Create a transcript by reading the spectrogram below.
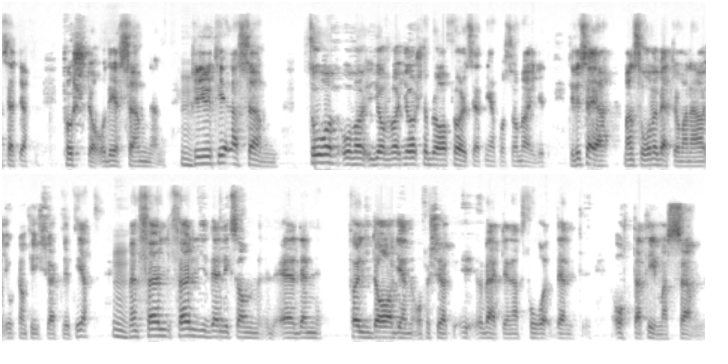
sätter jag först då, och det är sömnen. Mm. Prioritera sömn. Sov och gör, gör så bra förutsättningar på som möjligt. Det vill säga, man sover bättre om man har gjort någon fysisk aktivitet. Mm. Men följ, följ, den liksom, eh, den, följ dagen och försök eh, verkligen att få den åtta timmars sömn.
